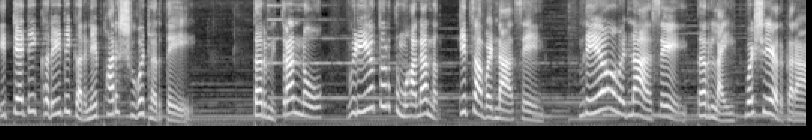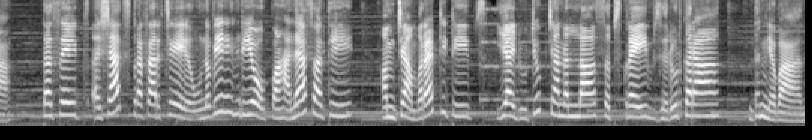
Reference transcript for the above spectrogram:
इत्यादी खरेदी करणे फार शुभ ठरते. तर मित्रांनो व्हिडिओ तर तुम्हाला नक्कीच आवडला असेल. व्हिडिओ आवडला असेल तर लाईक व शेअर करा. तसेच अशाच प्रकारचे नवीन व्हिडिओ पाहण्यासाठी आमच्या मराठी टिप्स या यूट्यूब चॅनलला सबस्क्राईब जरूर करा. धन्यवाद.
